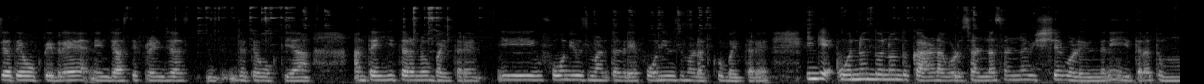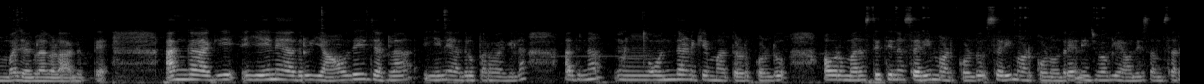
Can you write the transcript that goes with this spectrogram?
ಜೊತೆ ಹೋಗ್ತಿದ್ರೆ, ನೀನು ಜಾಸ್ತಿ ಫ್ರೆಂಡ್ ಜಾಸ್ತಿ ಜೊತೆ ಹೋಗ್ತೀಯಾ? ಅಂತ ಈ ಥರನೂ ಬೈತಾರೆ. ಈ ಫೋನ್ ಯೂಸ್ ಮಾಡ್ತಾಯಿದ್ರೆ ಫೋನ್ ಯೂಸ್ ಮಾಡೋದಕ್ಕೂ ಬೈತಾರೆ. ಹಿಂಗೆ ಒಂದೊಂದು ಒಂದೊಂದು ಕಾರಣಗಳು, ಸಣ್ಣ ಸಣ್ಣ ವಿಷಯಗಳಿಂದನೇ ಈ ಥರ ತುಂಬ ಜಗಳಗಳಾಗುತ್ತೆ. ಹಂಗಾಗಿ ಏನೇ ಆದರೂ ಯಾವುದೇ ಜಗಳ, ಏನೇ ಆದರೂ ಪರವಾಗಿಲ್ಲ. ಅದನ್ನು ಹೊಂದಾಣಿಕೆ ಮಾತಾಡಿಕೊಂಡು, ಅವ್ರ ಮನಸ್ಥಿತಿನ ಸರಿ ಮಾಡಿಕೊಂಡು, ಸರಿ ಮಾಡ್ಕೊಂಡು ಹೋದರೆ ನಿಜವಾಗ್ಲೂ ಯಾವುದೇ ಸಂಸಾರ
